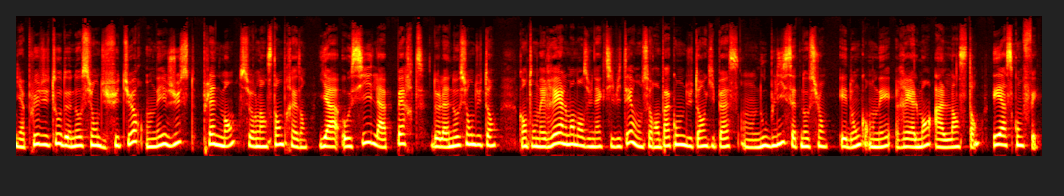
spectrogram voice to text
il n'y a plus du tout de notion du futur, on est juste pleinement sur l'instant présent. Il y a aussi la perte de la notion du temps. Quand on est réellement dans une activité, on ne se rend pas compte du temps qui passe, on oublie cette notion et donc on est réellement à l'instant et à ce qu'on fait.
